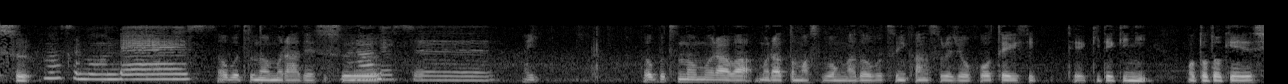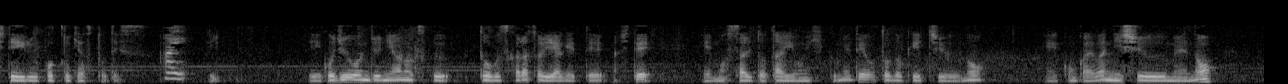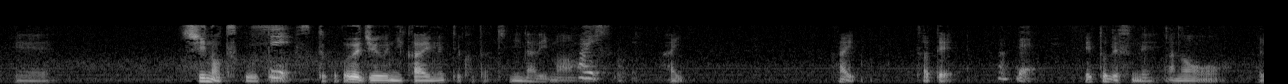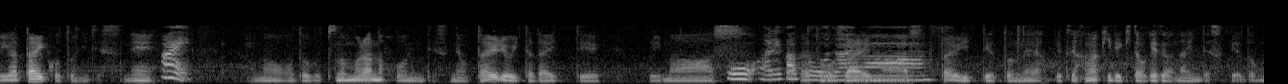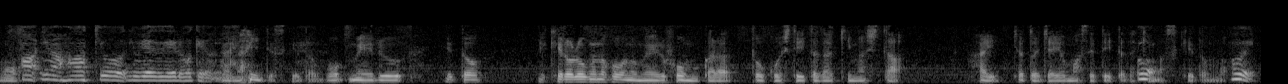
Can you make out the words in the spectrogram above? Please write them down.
です。マスボンです。動物の村です。村です。はい。動物の村は村とマスボンが動物に関する情報を定期定期的にお届けしているポッドキャストです。はい。はい。えー50音順に「あ」のつく動物から取り上げてまして、えーもっさりと体温低めでお届け中の、えー今回は2週目の「えー死のつく動物」ということで12回目という形になります。はい。はい。はい。さて、さて、えっとですね、あの、ありがたいことにですね、はい。あの、動物の村の方にですね、お便りをいただいております。お、ありがとうございます。お便りっていうとね、別にハガキできたわけではないんですけれども、あ、今ハガキを読み上げるわけではない。ないんですけども、メール、えっと、ケロログの方のメールフォームから投稿していただきました。はい、ちょっとじゃあ読ませていただきますけども、はい。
